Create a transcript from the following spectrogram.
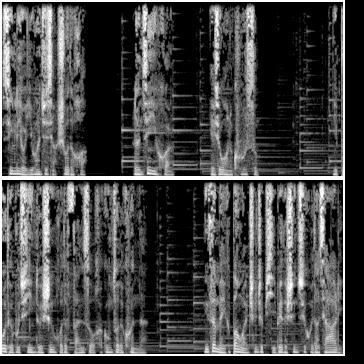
心里有一万句想说的话，冷静一会儿，也就忘了哭诉。你不得不去应对生活的繁琐和工作的困难。你在每个傍晚撑着疲惫的身躯回到家里，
